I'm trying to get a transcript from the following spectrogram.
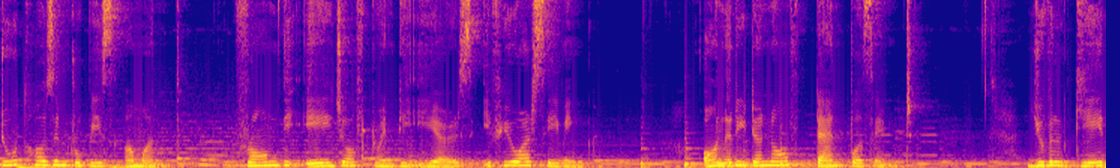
2000 rupees a month from the age of 20 years if you are saving on a return of 10% you will get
